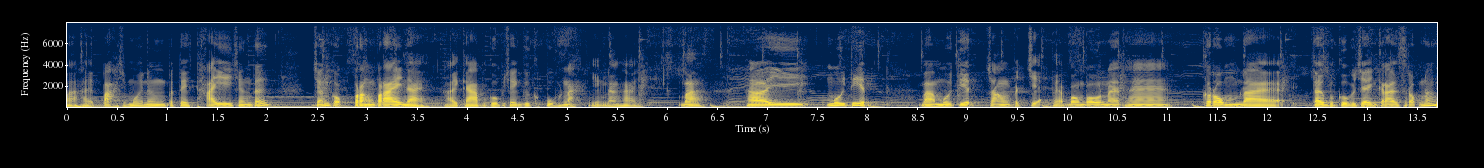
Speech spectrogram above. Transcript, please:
បាទហើយប៉ះជាមួយនឹងប្រទេសថៃអញ្ចឹងទៅអញ្ចឹងក៏ប្រឹងប្រែងដែរហើយការប្រកួតប្រជែងគឺខ្ពស់ណាស់យើងដឹងហើយបាទហើយមួយទៀត បាទមួយទៀតចង់បញ្ជាក់ប្រាប់បងប្អូនដែរថាក្រុមដែលទៅប្រកួតប្រជែងក្រៅស្រុកហ្នឹង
